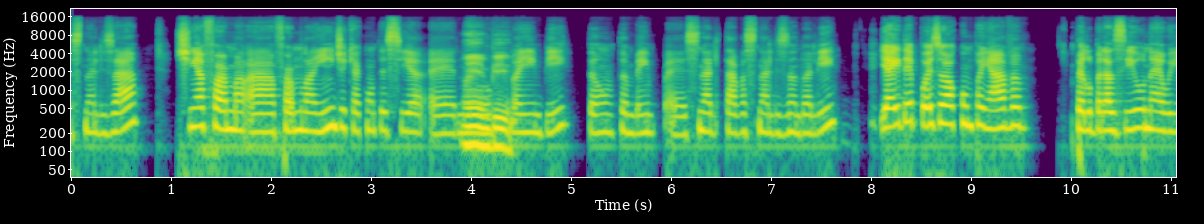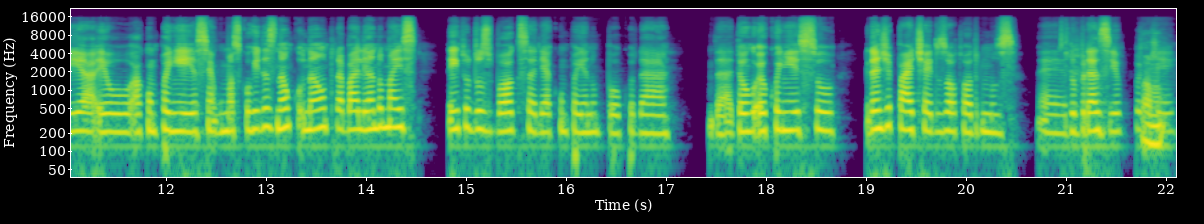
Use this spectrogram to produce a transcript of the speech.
sinalizar. Tinha a, forma, a Fórmula Indy que acontecia é, no, No AMB. Então também estava sinalizando ali. E aí depois eu acompanhava pelo Brasil, né? Eu ia, eu acompanhei assim algumas corridas, não, não trabalhando, mas dentro dos boxes ali acompanhando um pouco da, da então eu conheço grande parte aí dos autódromos é, do Brasil, Tá. porque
